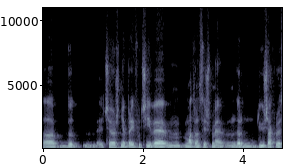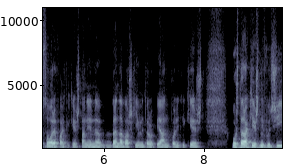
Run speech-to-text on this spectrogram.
uh, do të, që është një prej fuqive ma të rëndësishme, ndër dysha kryesore faktikisht tani në brenda bashkimit Europian politikisht, ushtarakisht një fuqi,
